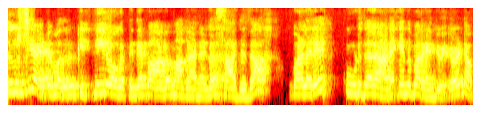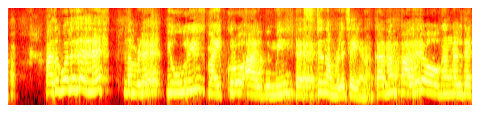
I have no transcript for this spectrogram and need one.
തീർച്ചയായിട്ടും അതൊരു കിഡ്നി രോഗത്തിന്റെ ഭാഗമാകാനുള്ള സാധ്യത വളരെ കൂടുതലാണ് എന്ന് പറയേണ്ടി വരും കേട്ടോ. അതുപോലെ തന്നെ നമ്മുടെ യൂറിൻ മൈക്രോ ആൽബുമിൻ ടെസ്റ്റ് നമ്മൾ ചെയ്യണം. കാരണം പല രോഗങ്ങളുടെ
